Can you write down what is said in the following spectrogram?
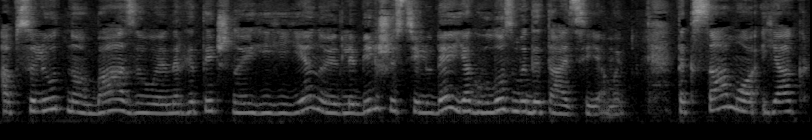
абсолютно базовою енергетичною гігієною для більшості людей, як було з медитаціями. Так само, як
